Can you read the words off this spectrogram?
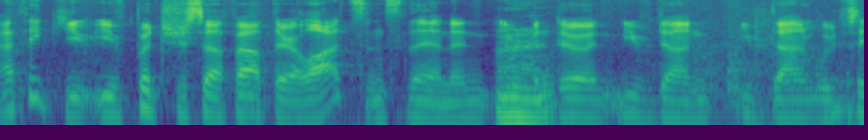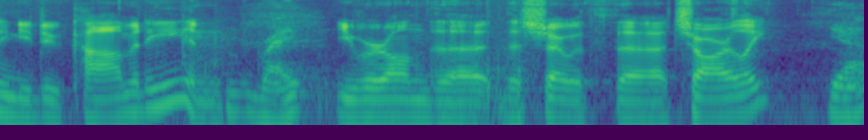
I think you you've put yourself out there a lot since then, and you've been doing you've done you've done we've seen you do comedy, and Right. you were on the the show with uh, Charlie yeah.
